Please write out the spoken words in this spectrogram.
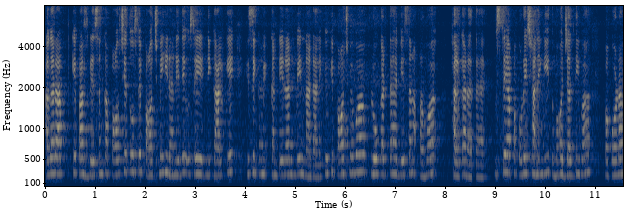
अगर आपके पास बेसन का पाउच है तो उसे पाउच में ही रहने दे, उसे निकाल के किसी कंटेनर में ना डालें, क्योंकि पाउच में वह फ्लो करता है बेसन और वह हल्का रहता है। उससे आप पकौड़े छानेंगी तो बहुत जल्दी वह पकौड़ा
